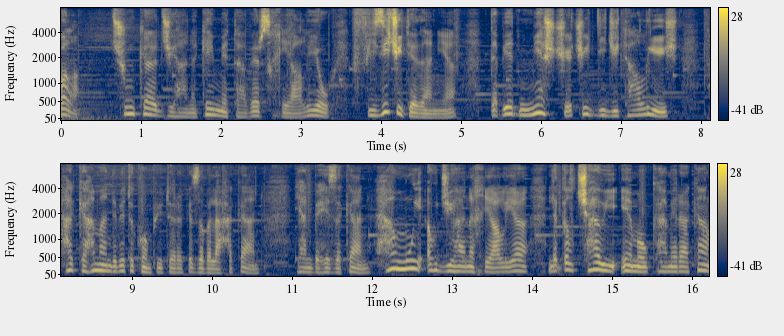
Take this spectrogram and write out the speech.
بەڵام چونکە جیهانەکەی مێتاڤێرس خیاڵیە و فیزیکی تێدانە دەبێت مێشکێکی دیجیتاڵیش هە کە هەمان دەبێتە کۆمپیوتەرەکە زەبەلاحەکان یان بەهێزەکان هەمووی ئەو جیهانە خیاڵیە لەگەڵ چاوی ئێمە و کامێراکان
